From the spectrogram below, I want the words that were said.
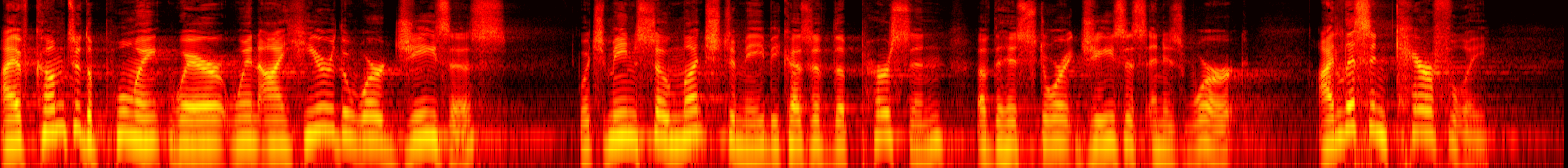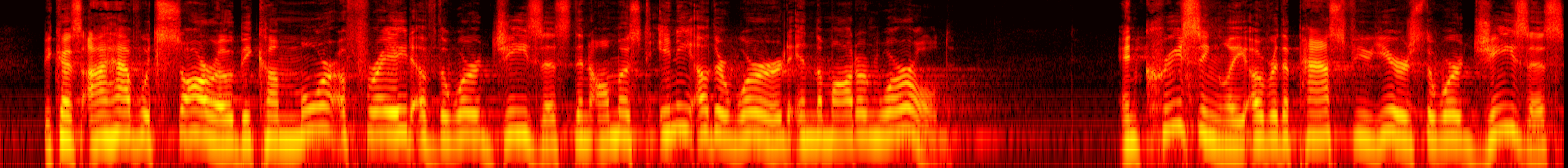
I have come to the point where when I hear the word Jesus, which means so much to me because of the person of the historic Jesus and his work, I listen carefully because I have with sorrow become more afraid of the word Jesus than almost any other word in the modern world. Increasingly, over the past few years, the word Jesus,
